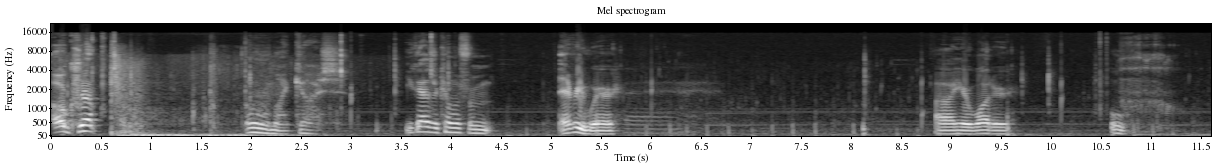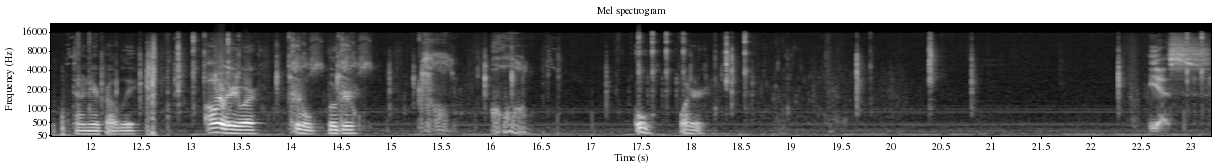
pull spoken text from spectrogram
Oh crap! Oh my gosh. You guys are coming from everywhere. Oh, I hear water. Oh. Down here probably. Oh, there you are. Little booger. Oh, water. Yes.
